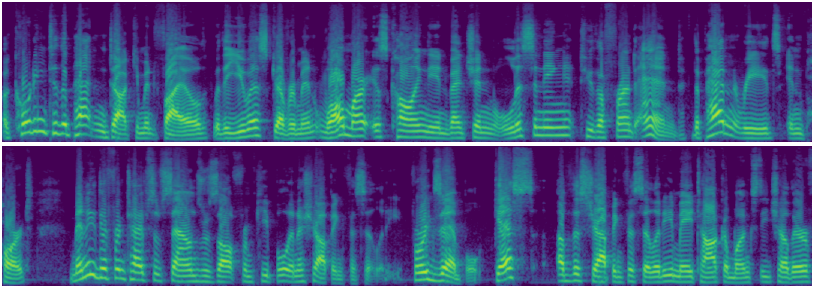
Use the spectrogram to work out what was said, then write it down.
According to the patent document filed with the U.S. government, Walmart is calling the invention listening to the front end. The patent reads, in part, Many different types of sounds result from people in a shopping facility. For example, guests of the shopping facility may talk amongst each other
